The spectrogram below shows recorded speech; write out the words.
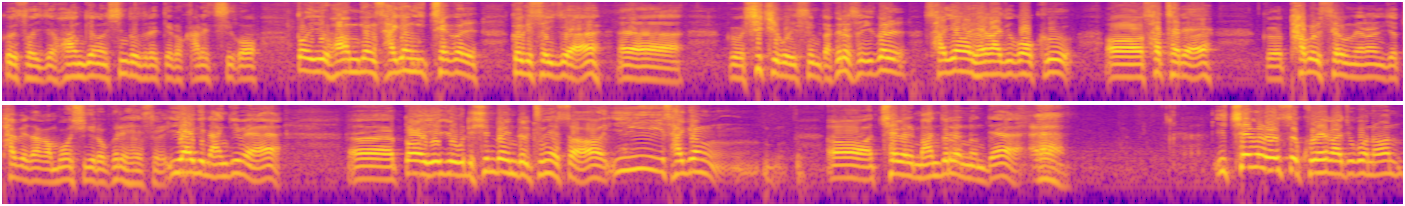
거기서 이제 환경을 신도들에게도 가르치고 또 이 환경 사경 이 책을 거기서 이제 에, 그 시키고 있습니다. 그래서 이걸 사경을 해가지고 그 어, 사찰에 그 탑을 세우면은 이제 탑에다가 모시기로 그래 했어요. 이야기 난 김에 어, 또 여기 우리 신도인들 중에서 이 사경 어, 책을 만들었는데 에, 이 책을 어디서 구해가지고는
